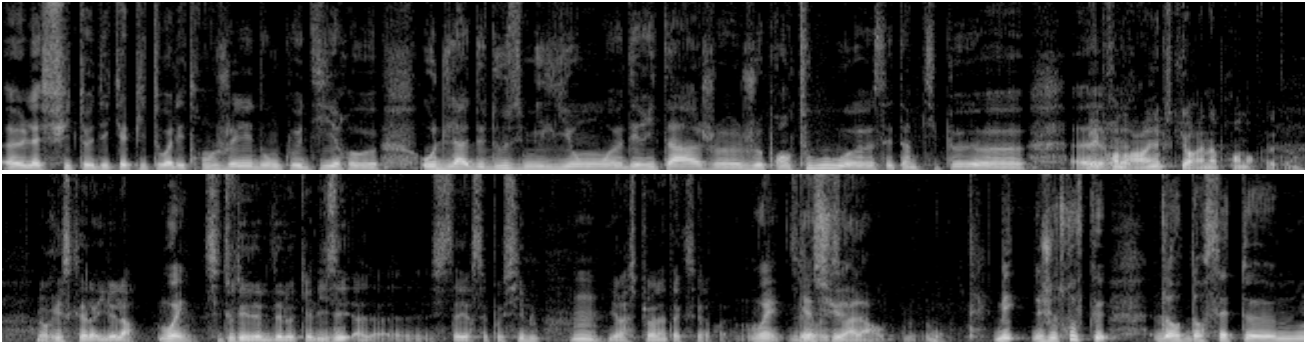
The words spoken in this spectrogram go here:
la fuite des capitaux à l'étranger. Donc, dire au-delà de 12 millions d'héritage, je prends tout, c'est un petit peu il ne prendra rien parce qu'il n'y a rien à prendre en fait. Hein. Le risque est là, il est là. Oui. Si tout est délocalisé, euh, c'est-à-dire c'est possible, hmm. il ne reste plus rien à taxer après. Oui, bien sûr. Alors, Mais je trouve que dans, cette, euh,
